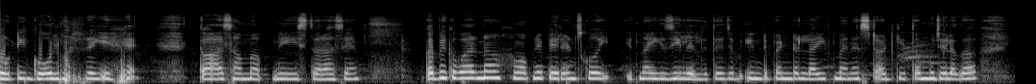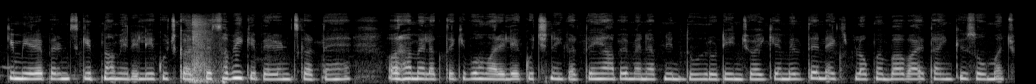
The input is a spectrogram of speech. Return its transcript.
रोटी गोल बन रही है. काश हम अपनी इस तरह से कभी कभार ना हम अपने पेरेंट्स को इतना इजी ले लेते हैं। जब इंडिपेंडेंट लाइफ मैंने स्टार्ट की, तब मुझे लगा कि मेरे पेरेंट्स कितना मेरे लिए कुछ करते, सभी के पेरेंट्स करते हैं और हमें लगता है कि वो हमारे लिए कुछ नहीं करते। यहाँ पे मैंने अपनी दूध रोटी इन्जॉय किया। मिलते हैं नेक्स्ट ब्लॉग में। Bye bye thank you so much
